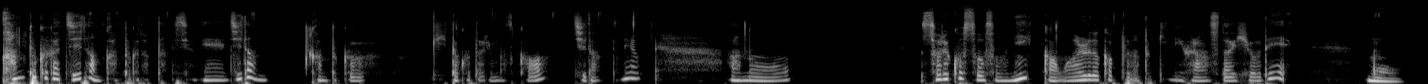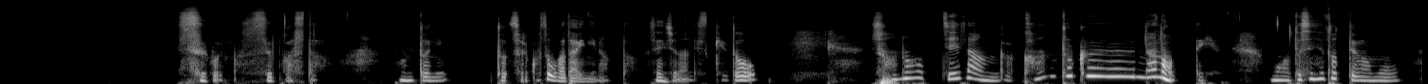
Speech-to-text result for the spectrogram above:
監督がジダン監督だったんですよね。ジダン監督は、聞いたことありますか？ジダンってね。あの、それこそその日韓ワールドカップの時にフランス代表で、もう、すごい、スーパースター。本当に、と、それこそ話題になった選手なんですけど、そのジダンが監督なのっていう。もう私にとってはもう、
